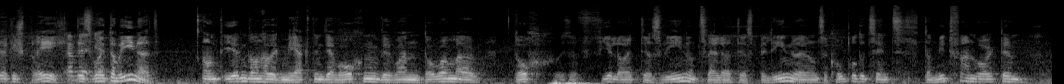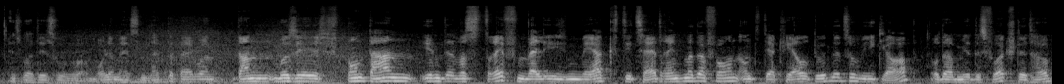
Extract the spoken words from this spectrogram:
ein Gespräch. Aber das ja. wollte aber ich nicht. Und irgendwann habe ich gemerkt, in der Woche, wir waren, da waren wir doch, also vier Leute aus Wien und zwei Leute aus Berlin, weil unser Co-Produzent da mitfahren wollte. Das war das, wo am allermeisten Leute dabei waren. Dann muss ich spontan irgendetwas treffen, weil ich merke, die Zeit rennt mir davon und der Kerl tut nicht so, wie ich glaube oder mir das vorgestellt habe.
